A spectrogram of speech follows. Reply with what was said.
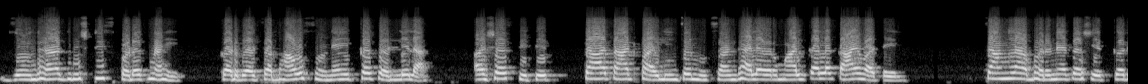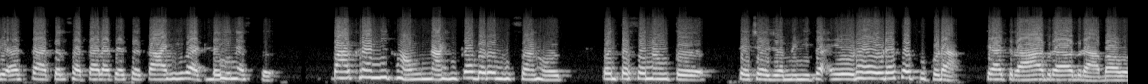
जोंधळा दृष्टीस पडत नाही. कडब्याचा भाव सोन्या इतका चढलेला. अशा स्थितीत सात आठ पायलींचं नुकसान झाल्यावर मालकाला काय वाटेल? चांगला भरण्याचा शेतकरी असता तर स्वतःला त्याचं काही वाटलंही नसतं. पाखरांनी खाऊन नाही का बरं नुकसान होत? पण तसं नव्हतं. त्याच्या जमिनीचा एवढा एवढाचा तुकडा त्यात राब राब राबावं.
